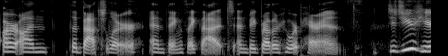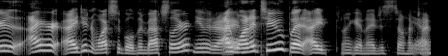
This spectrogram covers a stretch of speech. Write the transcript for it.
are on The Bachelor and things like that, and Big Brother who are parents. Did you hear I heard I didn't watch The Golden Bachelor. Neither did I I. wanted to, but I again I just don't have Yeah. time.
